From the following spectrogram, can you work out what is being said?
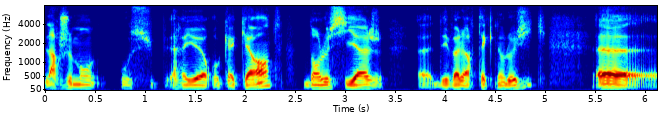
largement au supérieur au CAC 40 dans le sillage euh, des valeurs technologiques. Euh,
